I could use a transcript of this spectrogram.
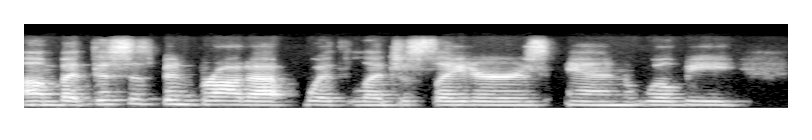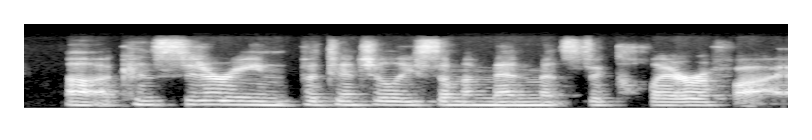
um, but this has been brought up with legislators and will be uh, considering potentially some amendments to clarify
